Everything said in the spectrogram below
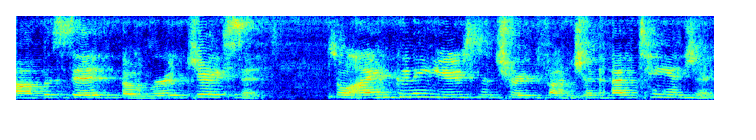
opposite over adjacent. So I am going to use the trig function of tangent.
